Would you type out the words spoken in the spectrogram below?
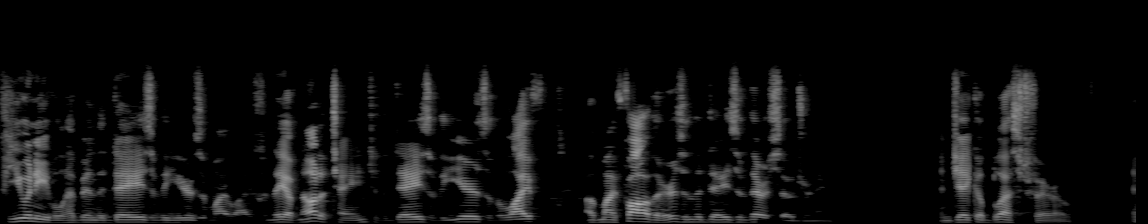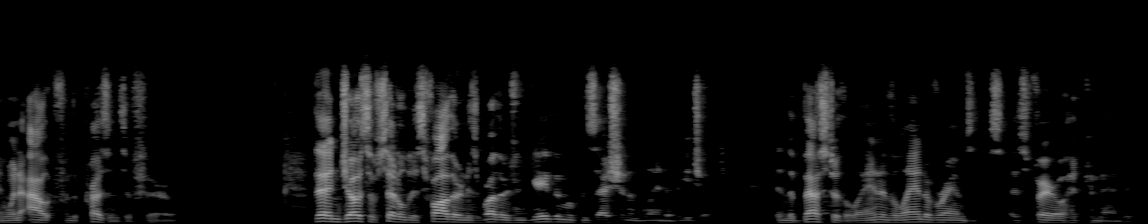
Few and evil have been the days of the years of my life, and they have not attained to the days of the years of the life of my fathers in the days of their sojourning. And Jacob blessed Pharaoh and went out from the presence of Pharaoh. Then Joseph settled his father and his brothers and gave them a possession in the land of Egypt, in the best of the land, in the land of Ramses, as Pharaoh had commanded.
